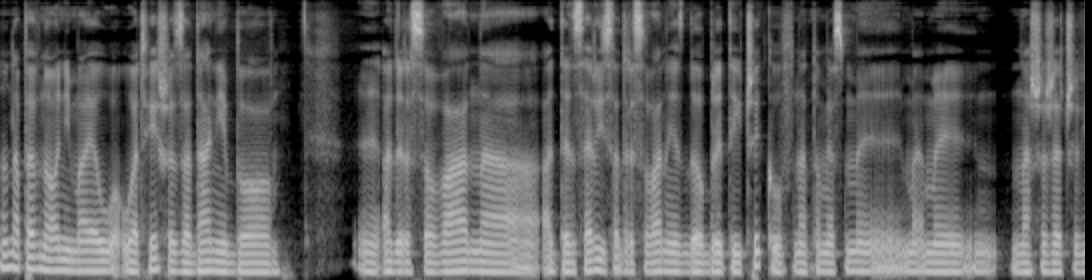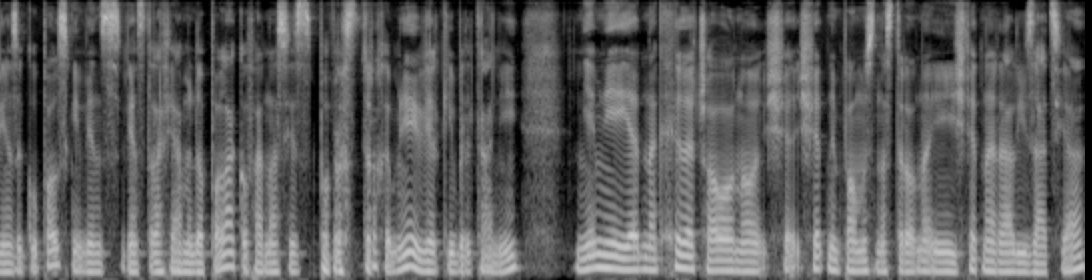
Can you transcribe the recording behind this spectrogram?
No na pewno oni mają łatwiejsze zadanie, bo adresowana, ten serwis adresowany jest do Brytyjczyków, natomiast my mamy nasze rzeczy w języku polskim, więc, więc trafiamy do Polaków, a nas jest po prostu trochę mniej w Wielkiej Brytanii. Niemniej jednak chylę czoło, no świetny pomysł na stronę i świetna realizacja.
